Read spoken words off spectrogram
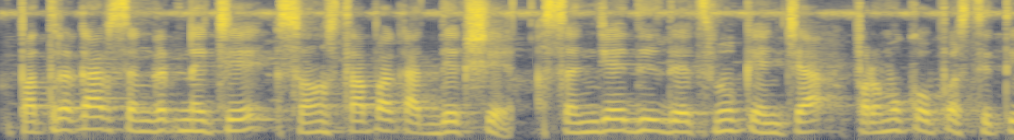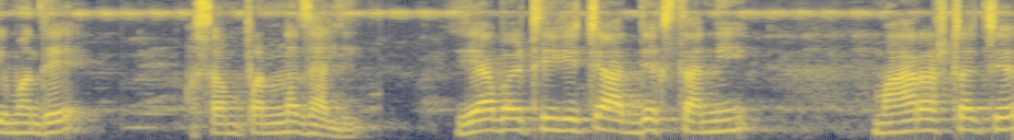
पत्रकार संघटनेचे संस्थापक अध्यक्ष संजय दी देशमुख यांच्या प्रमुख उपस्थितीमध्ये संपन्न झाली. या बैठकीच्या अध्यक्षस्थानी महाराष्ट्राचे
